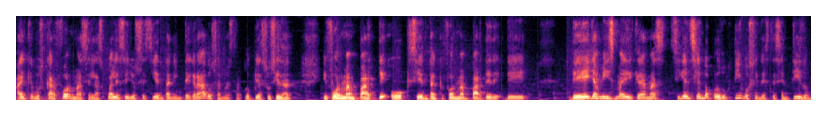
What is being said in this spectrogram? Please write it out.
hay que buscar formas en las cuales ellos se sientan integrados a nuestra propia sociedad y forman parte o sientan que forman parte de, ella misma y que además siguen siendo productivos en este sentido.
